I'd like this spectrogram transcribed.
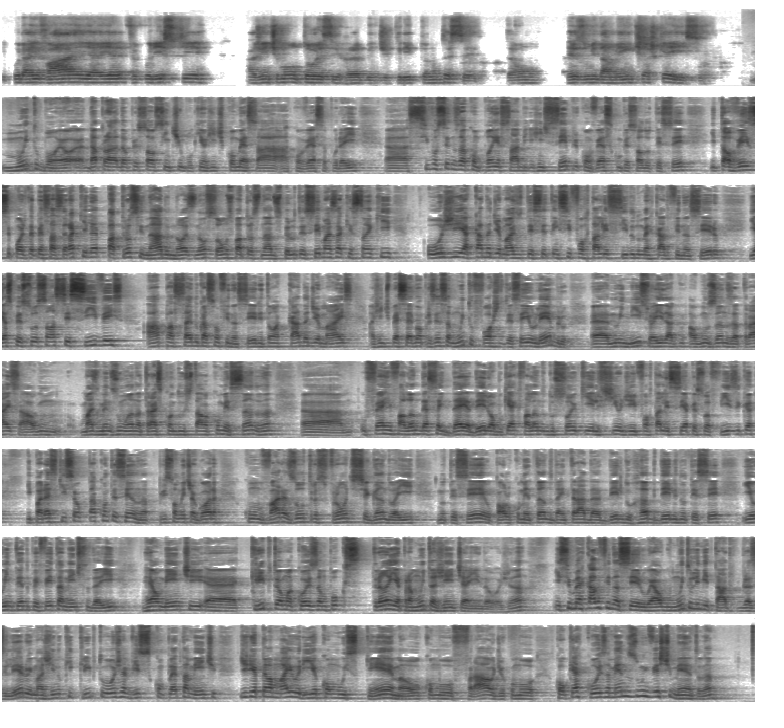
e por aí vai. E aí foi por isso que a gente montou esse hub de cripto no TC. Então, resumidamente, acho que é isso. Muito bom. É, dá para o pessoal sentir um pouquinho, a gente começar a conversa por aí. Uh, se você nos acompanha, sabe que a gente sempre conversa com o pessoal do TC e talvez você pode até pensar, será que ele é patrocinado? Nós não somos patrocinados pelo TC, mas a questão é que Hoje, a cada dia mais, o TC tem se fortalecido no mercado financeiro e as pessoas são acessíveis a passar a educação financeira. Então, a cada dia mais, a gente percebe uma presença muito forte do TC. Eu lembro, é, no início, aí, alguns anos atrás, algum, mais ou menos um ano atrás, quando estava começando, né, uh, o Ferri falando dessa ideia dele, o Albuquerque falando do sonho que eles tinham de fortalecer a pessoa física. E parece que isso é o que está acontecendo, né? principalmente agora com várias outras frontes chegando aí no TC. O Paulo comentando da entrada dele, do hub dele no TC. E eu entendo perfeitamente isso daí realmente é, cripto é uma coisa um pouco estranha para muita gente ainda hoje, né? E se o mercado financeiro é algo muito limitado para o brasileiro, imagino que cripto hoje é visto completamente, diria pela maioria, como esquema ou como fraude ou como qualquer coisa menos um investimento, né?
